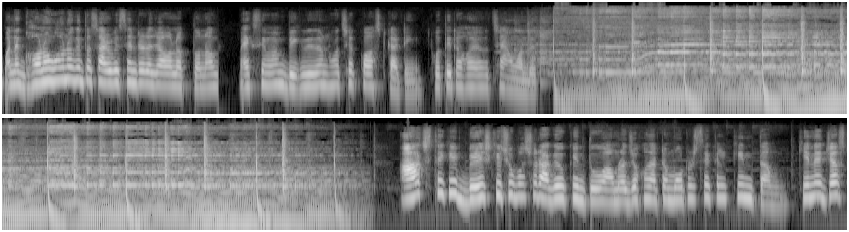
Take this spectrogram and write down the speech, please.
মানে ঘন ঘন কিন্তু সার্ভিস সেন্টারে যাওয়া লাগতো না। ম্যাক্সিমাম বিগ রিজন হচ্ছে কস্ট কাটিং ক্ষতিটা হয় হচ্ছে আমাদের। আজ থেকে বেশ কিছু বছর আগেও কিন্তু আমরা যখন একটা মোটরসাইকেল কিনতাম, কিনে জাস্ট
